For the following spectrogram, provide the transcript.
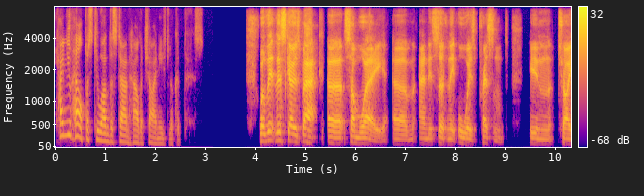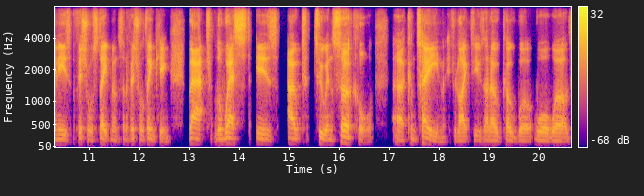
Can you help us to understand how the Chinese look at this? Well, th this goes back uh, some way um, and is certainly always present in Chinese official statements and official thinking that the West is out to encircle, uh, contain, if you like to use that old Cold War, War word,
